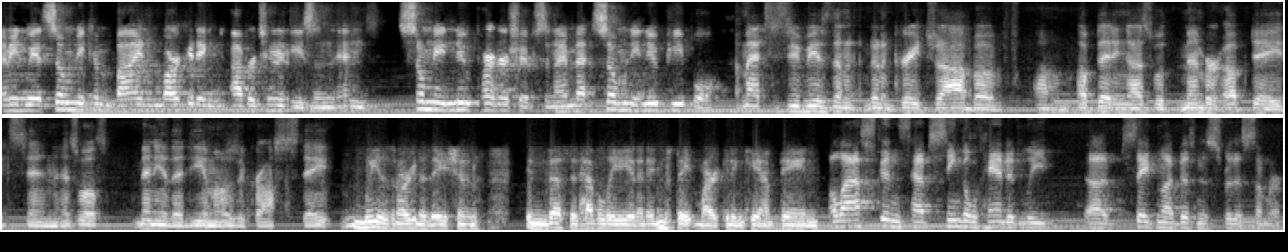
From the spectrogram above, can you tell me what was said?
I mean, we had so many combined marketing opportunities and, and so many new partnerships, and I met so many new people. Matsu CV has done, done a great job of um, updating us with member updates and as well as many of the DMOs across the state. We as an organization invested heavily in an in-state marketing campaign. Alaskans have single-handedly uh, saved my business for this summer.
